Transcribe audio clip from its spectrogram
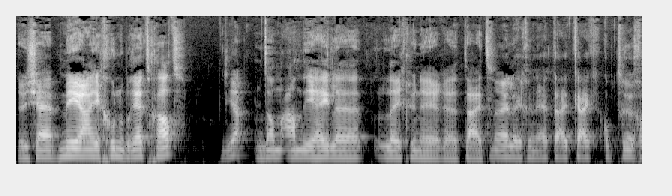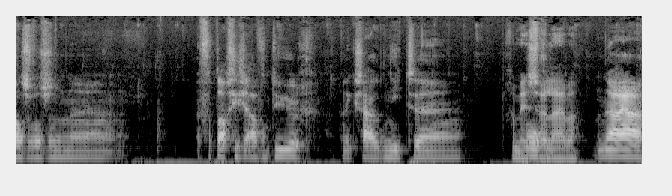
Dus jij hebt meer aan je groene bret gehad Ja, dan aan die hele legionaire tijd. Nee, legionair tijd kijk ik op terug als was een, eh, een fantastisch avontuur. En ik zou het niet, eh, Gemist Of- willen hebben. nou ja,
